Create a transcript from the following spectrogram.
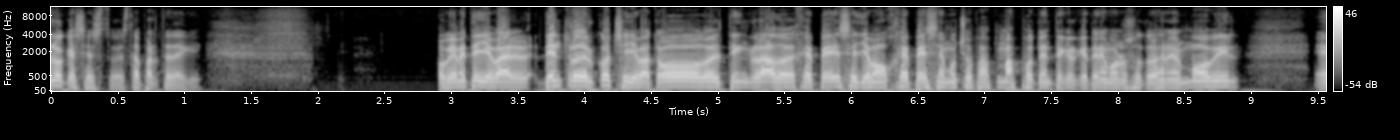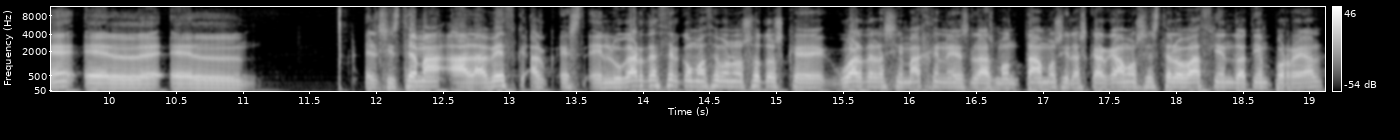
lo que es esto, esta parte de aquí. Obviamente lleva dentro del coche lleva todo el tinglado de GPS, lleva un GPS mucho más potente que el que tenemos nosotros en el móvil. ¿Eh? el, el sistema a la vez, en lugar de hacer como hacemos nosotros, que guarda las imágenes, las montamos y las cargamos, este lo va haciendo a tiempo real.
